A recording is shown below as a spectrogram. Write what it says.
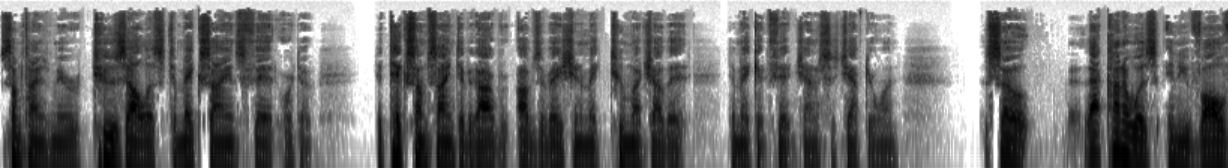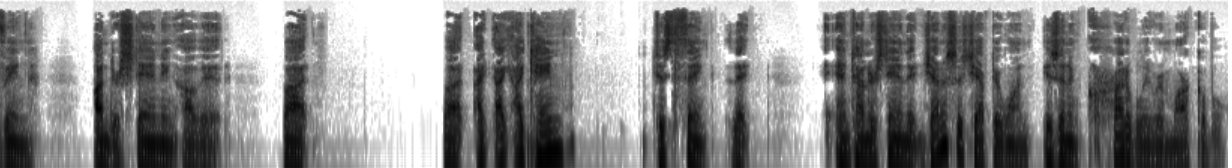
sometimes we're too zealous to make science fit or to to take some scientific ob- observation and make too much of it to make it fit Genesis chapter one. So that kind of was an evolving understanding of it, but but I, I, I came to think that and to understand that Genesis chapter one is an incredibly remarkable,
